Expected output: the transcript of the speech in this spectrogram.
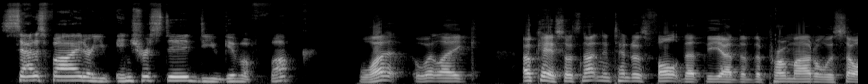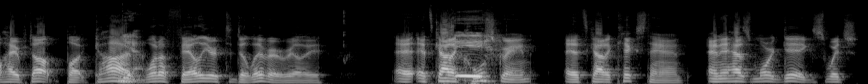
satisfied? Are you interested? Do you give a fuck? What? What? Like? Okay, so it's not Nintendo's fault that the uh, the, the Pro model was so hyped up, but God, Yeah. what a failure to deliver! Really, it's got a cool screen, it's got a kickstand, and it has more gigs, which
